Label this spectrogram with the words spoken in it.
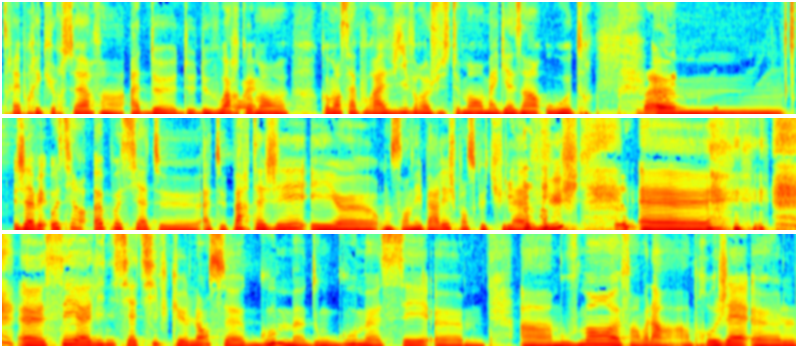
très précurseur. Enfin, hâte de, de, voir comment, comment ça pourra vivre justement en magasin ou autre. Bah j'avais aussi un up aussi à te, à te partager et on s'en est parlé, je pense que tu l'as vu. c'est l'initiative que lance Goom. Donc Goom, c'est un mouvement, enfin voilà, un projet euh,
